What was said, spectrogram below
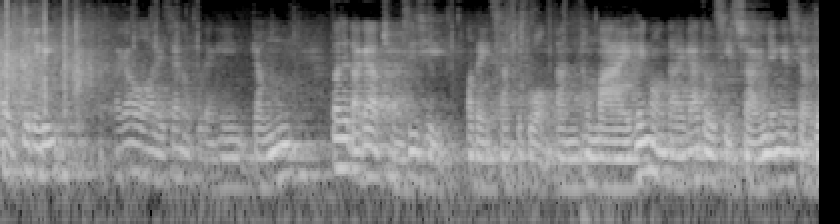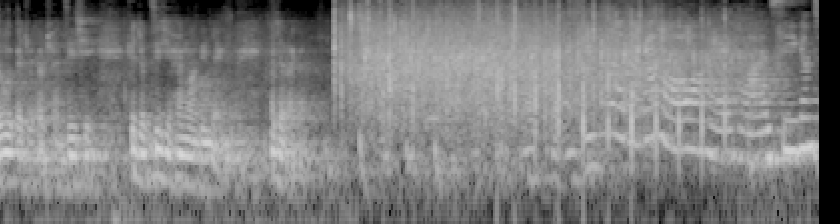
係顧定軒，大家好，我係聲龍顧定軒。咁多謝大家入場支持我哋殺出個黃昏，同埋希望大家到時上映嘅時候都會繼續入場支持，繼續支持香港電影。多謝大家。Hello，大家好，我係何雁詩，今次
